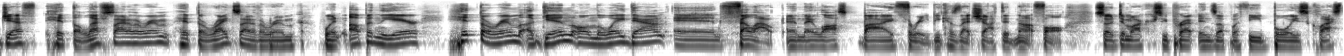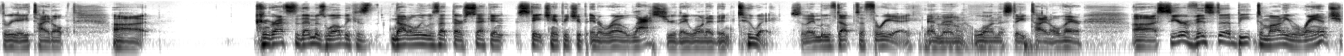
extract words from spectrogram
Jeff hit the left side of the rim, hit the right side of the rim, went up in the air, hit the rim again on the way down, and fell out. And they lost by three because that shot did not fall. So Democracy Prep ends up with the boys Class 3A title. Uh, congrats to them as well because not only was that their second state championship in a row last year they won it in 2a so they moved up to 3a wow. and then won a state title there uh, sierra vista beat damonte ranch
